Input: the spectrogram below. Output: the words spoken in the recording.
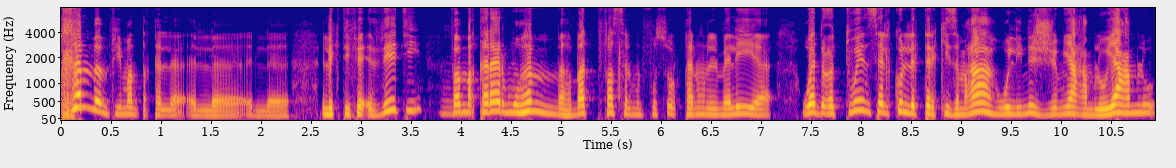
تخمم في منطق ال ال ال الاكتفاء الذاتي فما قرار مهم هبط فصل من فصول قانون المالية وادعوا التوانسة الكل التركيز معاه واللي نجم يعملوا يعملوا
